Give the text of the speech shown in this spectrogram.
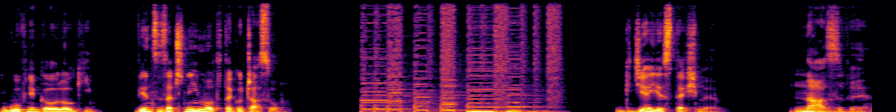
głównie geologii. Więc zacznijmy od tego czasu. Gdzie jesteśmy? Nazwy.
